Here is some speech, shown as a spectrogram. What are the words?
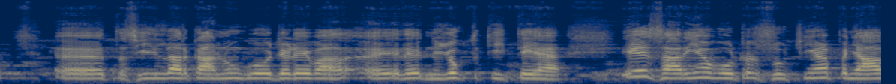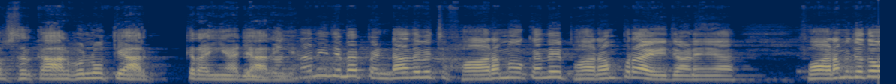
ਅ, ਤਹਿਸੀਲਦਾਰ ਕਾਨੂੰਗੋ ਜਿਹੜੇ ਵਾ- ਇਹਦੇ ਨਿਯੁਕਤ ਕੀਤੇ ਆ ਇਹ ਸਾਰੀਆਂ ਵੋਟਰ ਸੂਚੀਆਂ ਪੰਜਾਬ ਸਰਕਾਰ ਵੱਲੋਂ ਤਿਆਰ ਕਰਾਈਆਂ ਜਾ ਰਹੀਆਂ। ਲੱਗਦਾ ਨਹੀਂ ਜਿਵੇਂ ਪਿੰਡਾਂ ਦੇ ਵਿੱਚ ਫਾਰਮ ਉਹ ਕਹਿੰਦੇ ਫਾਰਮ ਭਰਾਏ ਜਾਣੇ ਆ। ਫਾਰਮ ਜਦੋਂ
